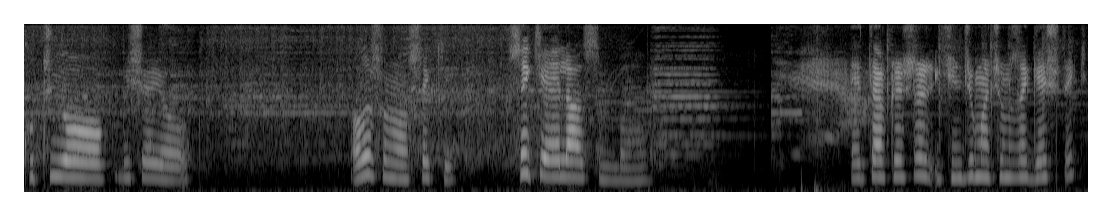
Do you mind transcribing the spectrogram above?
Kutu yok bir şey yok. Alırsın o Seki. Seki helalsin be. Evet arkadaşlar ikinci maçımıza geçtik.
